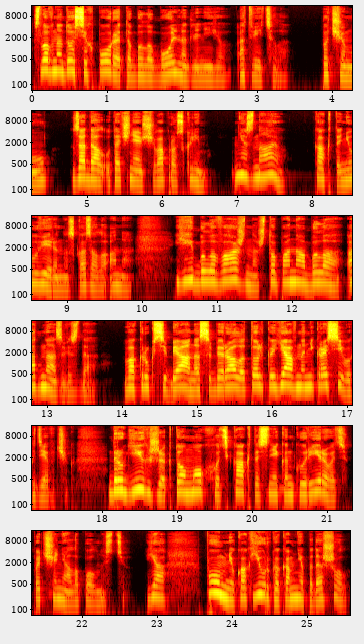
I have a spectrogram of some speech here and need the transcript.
словно до сих пор это было больно для нее, ответила. «Почему?» — задал уточняющий вопрос Клим. «Не знаю», — как-то неуверенно сказала она. Ей было важно, чтобы она была одна звезда. Вокруг себя она собирала только явно некрасивых девочек. Других же, кто мог хоть как-то с ней конкурировать, подчиняла полностью. Я помню, как Юрка ко мне подошел.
